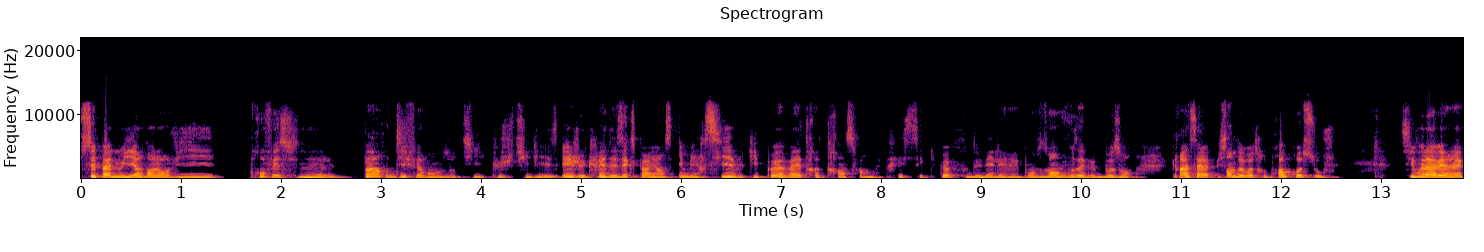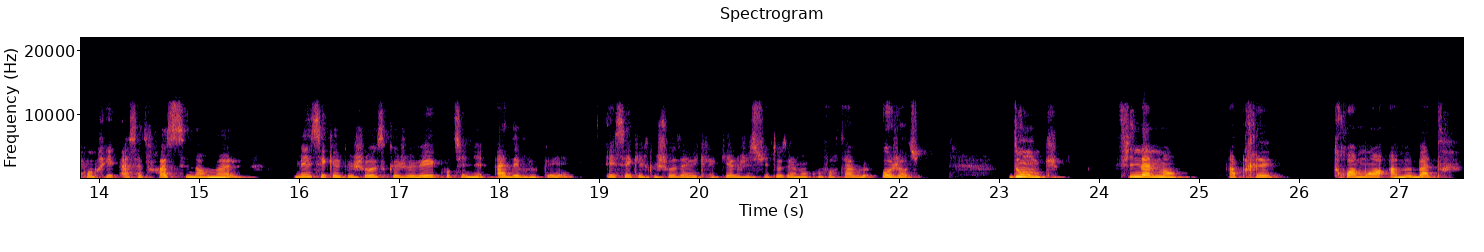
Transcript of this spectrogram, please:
s'épanouir dans leur vie professionnelle par différents outils que j'utilise et je crée des expériences immersives qui peuvent être transformatrices et qui peuvent vous donner les réponses dont vous avez besoin grâce à la puissance de votre propre souffle. Si vous n'avez rien compris à cette phrase, c'est normal mais c'est quelque chose que je vais continuer à développer et c'est quelque chose avec laquelle je suis totalement confortable aujourd'hui. Donc, finalement, après trois mois à me battre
